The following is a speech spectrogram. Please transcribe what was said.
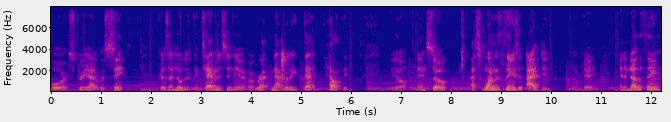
or straight out of a sink because I know that the contaminants in there are not really that healthy you know. And so that's one of the things that I do, okay. And another thing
